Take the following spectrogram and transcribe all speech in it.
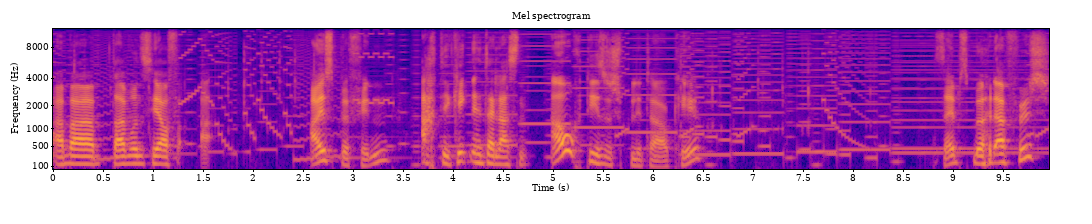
Aber da wir uns hier auf Eis befinden... Ach, die Gegner hinterlassen auch diese Splitter, okay. Selbstmörderfisch.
